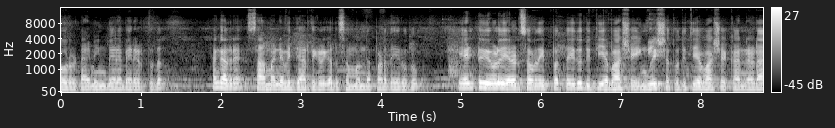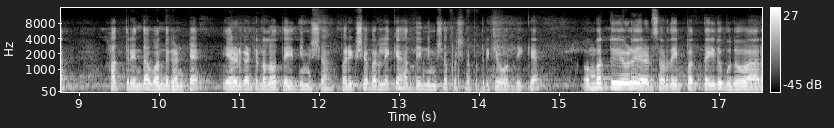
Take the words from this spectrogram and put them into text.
ಅವರು ಟೈಮಿಂಗ್ ಬೇರೆ ಬೇರೆ ಇರ್ತದೆ. ಹಾಗಾದರೆ ಸಾಮಾನ್ಯ ವಿದ್ಯಾರ್ಥಿಗಳಿಗೆ ಅದು ಸಂಬಂಧ ಪಡದೇ ಇರೋದು ಎಂಟು ಏಳು ಎರಡು ಸಾವಿರದ ಇಪ್ಪತ್ತೈದು ದ್ವಿತೀಯ ಭಾಷೆ ಇಂಗ್ಲೀಷ್ ಅಥವಾ ದ್ವಿತೀಯ ಭಾಷೆ ಕನ್ನಡ, ಹತ್ತರಿಂದ ಒಂದು ಗಂಟೆ, ಎರಡು ಗಂಟೆ ನಲವತ್ತೈದು ನಿಮಿಷ ಪರೀಕ್ಷೆ ಬರಲಿಕ್ಕೆ, ಹದಿನೈದು ನಿಮಿಷ ಪ್ರಶ್ನೆ ಪತ್ರಿಕೆ ಓದಲಿಕ್ಕೆ. ಒಂಬತ್ತು ಏಳು ಎರಡು ಸಾವಿರದ ಇಪ್ಪತ್ತೈದು ಬುಧವಾರ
